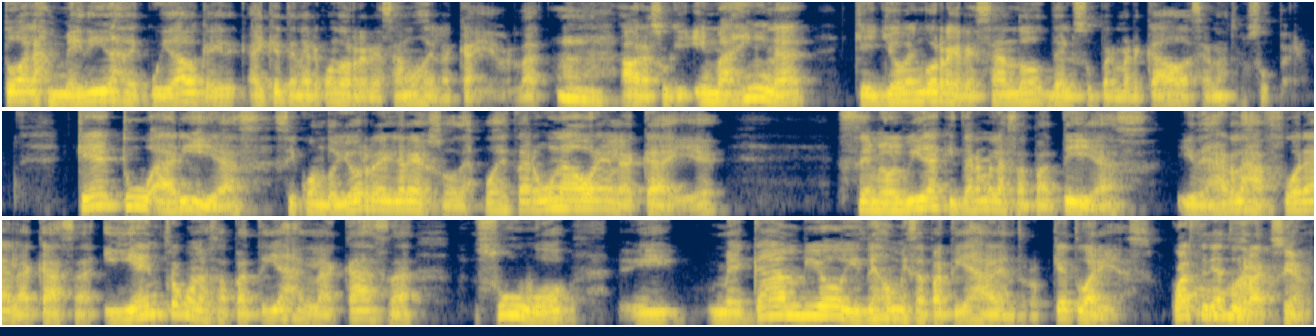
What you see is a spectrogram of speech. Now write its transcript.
todas las medidas de cuidado que hay, que tener cuando regresamos de la calle, ¿verdad? Mm. Ahora, Suki, imagina que yo vengo regresando del supermercado a hacer nuestro súper. ¿Qué tú harías si cuando yo regreso, después de estar una hora en la calle, se me olvida quitarme las zapatillas y dejarlas afuera de la casa y entro con las zapatillas en la casa, subo, y me cambio y dejo mis zapatillas adentro. ¿Qué tú harías? ¿Cuál sería tu reacción?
